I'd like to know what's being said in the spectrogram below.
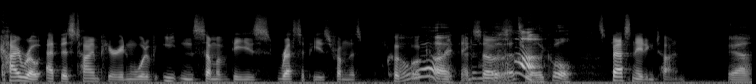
Cairo at this time period and would have eaten some of these recipes from this oh cookbook wow, and I everything. didn't So know that's Huh. really cool. it's a fascinating time. Yeah.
